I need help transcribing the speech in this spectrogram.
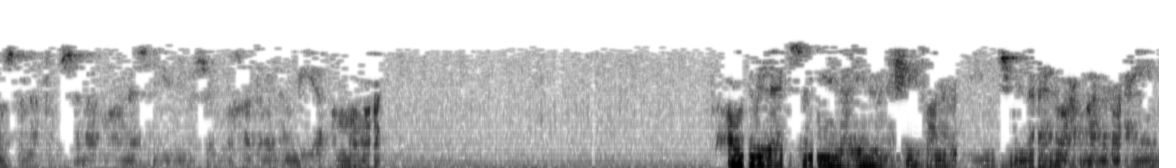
والصلاة والسلام على سيد الرسل وخاتم الأنبياء. أما بعد. أعوذ بالله السميع العليم من الشيطان الرجيم. بسم الله الرحمن الرحيم.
